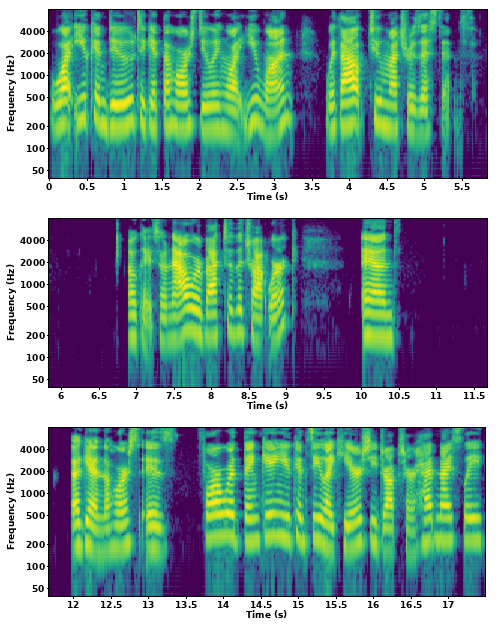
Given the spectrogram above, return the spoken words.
what you can do to get the horse doing what you want without too much resistance. Okay, so now we're back to the trot work. And again, the horse is forward thinking. You can see, like here, she drops her head nicely.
